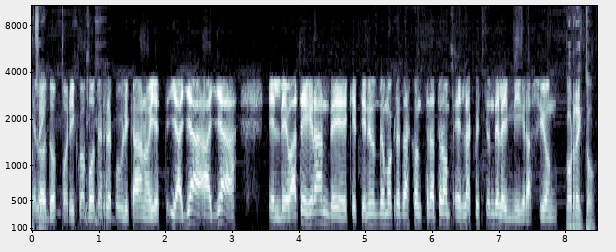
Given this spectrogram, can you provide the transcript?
que sí. los dos boricuas voten republicanos y, este- y allá, allá el debate grande que tienen los demócratas contra Trump es la cuestión de la inmigración. Correcto.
